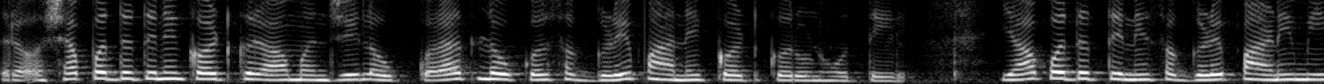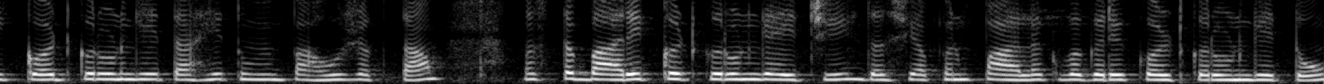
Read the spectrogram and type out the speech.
तर अशा पद्धतीने कट करा म्हणजे लवकरात लवकर सगळे पाने कट करून होतील. या पद्धतीने सगळे पाणी मी कट करून घेत आहे तुम्ही पाहू शकता. मस्त बारीक कट करून घ्यायची जशी आपण पालक वगैरे कट करून घेतो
